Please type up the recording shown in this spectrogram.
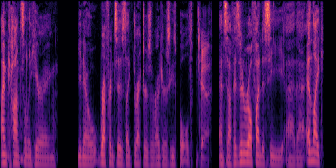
I'm constantly hearing, you know, references like directors or writers he's pulled yeah, and stuff. It's been real fun to see uh, that. And like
